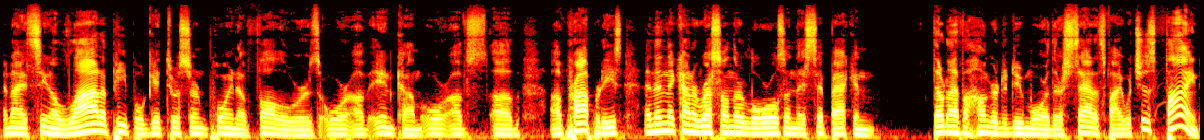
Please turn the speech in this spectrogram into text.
and I've seen a lot of people get to a certain point of followers or of income or of of of properties, and then they kind of rest on their laurels and they sit back and they don't have a hunger to do more. They're satisfied, which is fine.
